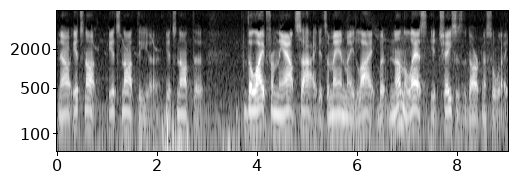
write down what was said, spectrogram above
Now it's not it's not the uh, it's not the the light from the outside. It's a man-made light, but nonetheless it chases the darkness away.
